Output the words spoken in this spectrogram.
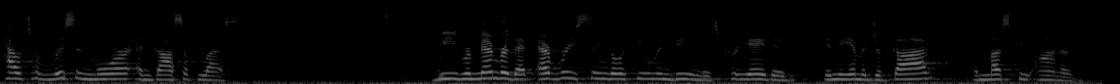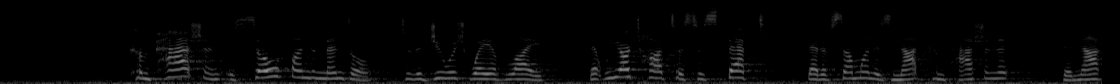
how to listen more and gossip less. We remember that every single human being is created in the image of God and must be honored. Compassion is so fundamental to the Jewish way of life that we are taught to suspect that if someone is not compassionate, they're not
